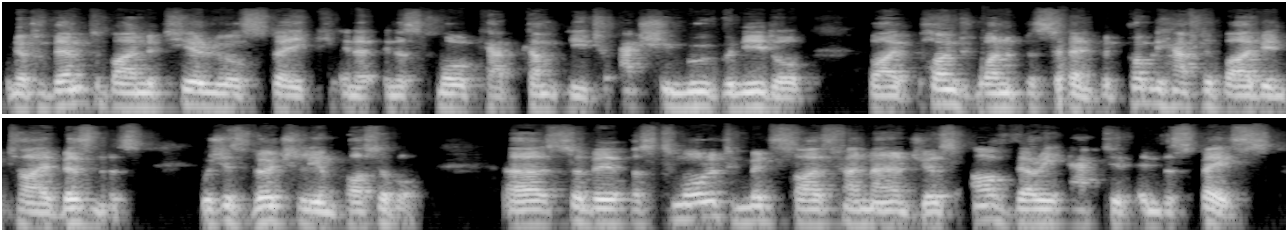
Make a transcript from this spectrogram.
You know, for them to buy a material stake in a, in a small cap company to actually move the needle by 0.1%, would probably have to buy the entire business, which is virtually impossible. Uh, so the, the, smaller to mid-sized fund managers are very active in the space.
